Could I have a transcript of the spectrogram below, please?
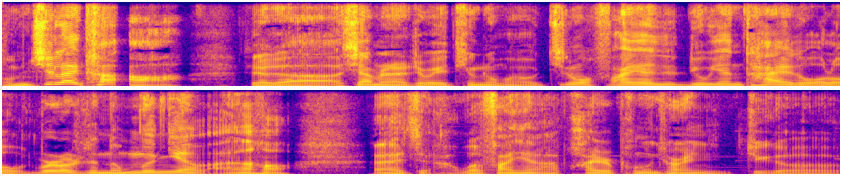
我们继续来看啊，这个下面的这位听众朋友，今天我发现留言太多了，我不知道这能不能念完哈。哎，这我发现还是朋友圈这个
